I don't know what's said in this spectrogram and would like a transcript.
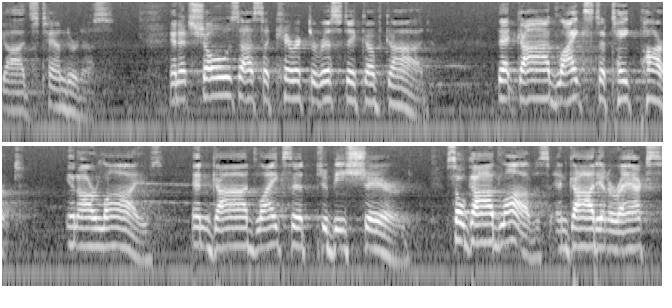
God's tenderness. And it shows us a characteristic of God that God likes to take part in our lives, and God likes it to be shared. So God loves and God interacts.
